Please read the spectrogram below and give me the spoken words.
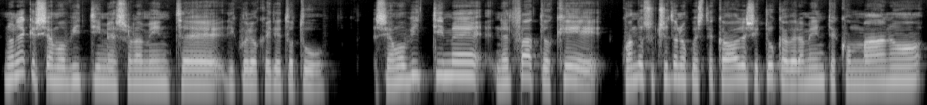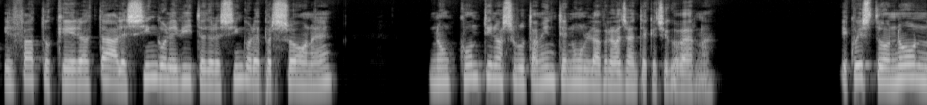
Non è che siamo vittime solamente di quello che hai detto tu, siamo vittime nel fatto che quando succedono queste cose si tocca veramente con mano il fatto che in realtà le singole vite delle singole persone non contino assolutamente nulla per la gente che ci governa. E questo non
